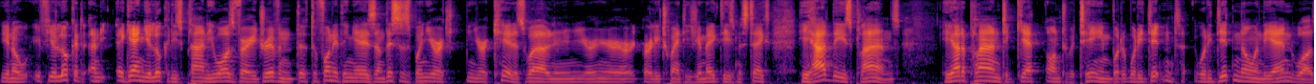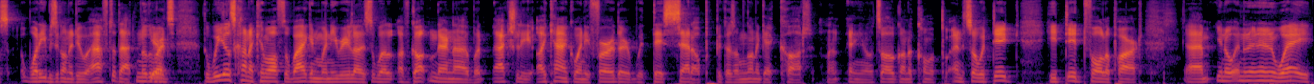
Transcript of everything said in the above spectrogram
you know, if you look at and again you look at his plan, he was very driven. The, the funny thing is, and this is when you're when you're a kid as well, and you're in your early twenties, you make these mistakes. He had these plans. He had a plan to get onto a team, but what he didn't what he didn't know in the end was what he was going to do after that. In other yeah. words, the wheels kind of came off the wagon when he realized, well, I've gotten there now, but actually I can't go any further with this setup because I'm going to get caught, and, and you know it's all going to come up. And so it did. He did fall apart. Um, you know, in, in a way,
